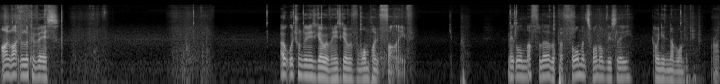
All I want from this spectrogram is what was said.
I like the look of this. Oh, which one do we need to go with? We need to go with 1.5. Yep. Middle muffler, the performance one, obviously. Oh, we need another one. Right.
